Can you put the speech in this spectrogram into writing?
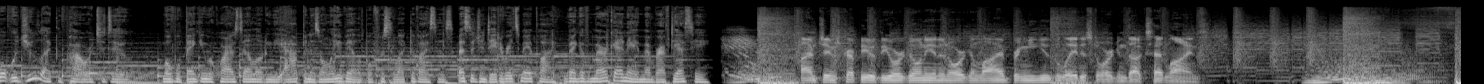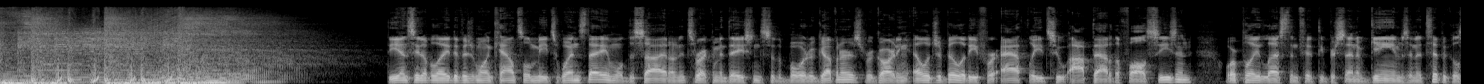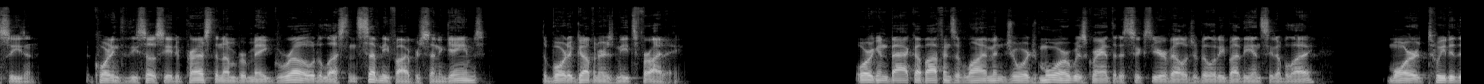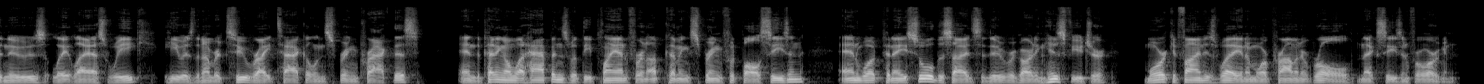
What would you like the power to do? Mobile banking requires downloading the app and is only available for select devices. Message and data rates may apply. Bank of America and a member FDIC. I'm James Crepea with the Oregonian and Oregon Live, bringing you the latest Oregon Ducks headlines. The NCAA Division I Council meets Wednesday and will decide on its recommendations to the Board of Governors regarding eligibility for athletes who opt out of the fall season or play less than 50% of games in a typical season. According to the Associated Press, the number may grow to less than 75% of games. The Board of Governors meets Friday. Oregon backup offensive lineman George Moore was granted a six year of eligibility by the NCAA. Moore tweeted the news late last week. He was the number two right tackle in spring practice. And depending on what happens with the plan for an upcoming spring football season and what Penei Sewell decides to do regarding his future, Moore could find his way in a more prominent role next season for Oregon.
